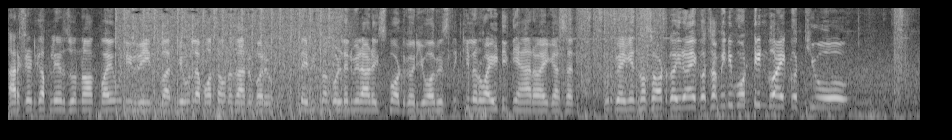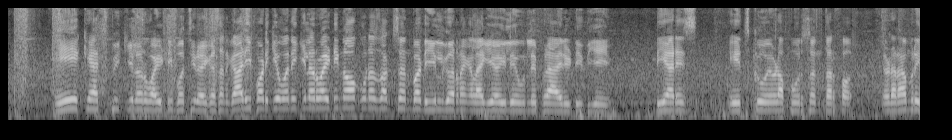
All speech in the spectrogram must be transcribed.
आर्केडका प्लेयर जो नक भयो उनी रेन्जमा थियो उनलाई बचाउन जानु पर्यो। त्यही बिचमा गोल्डन विराट स्पट गरियो। अभियसली किलर वाइटी त्यहाँ रहेका छन्। उनको एगेन्स्टमा सर्ट गइरहेको मिनी फोर्टिन गएको थियो। एक एचपी किलर वाइटी बचिरहेका छन् गाडी भने किलर वाइटी नक हुन सक्छन् बट हिल गर्नका लागि अहिले उनले प्रायोरिटी दिए। डिआरएस एजको एउटा पोर्सनतर्फ एउटा राम्रो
